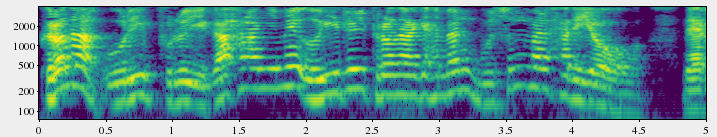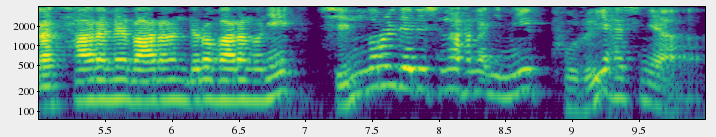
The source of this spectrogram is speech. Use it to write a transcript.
그러나 우리 불의가 하나님의 의를 드러나게 하면 무슨 말 하리요? 내가 사람의 말하는 대로 말하노니 진노를 내리시는 하나님이 불의하시냐?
